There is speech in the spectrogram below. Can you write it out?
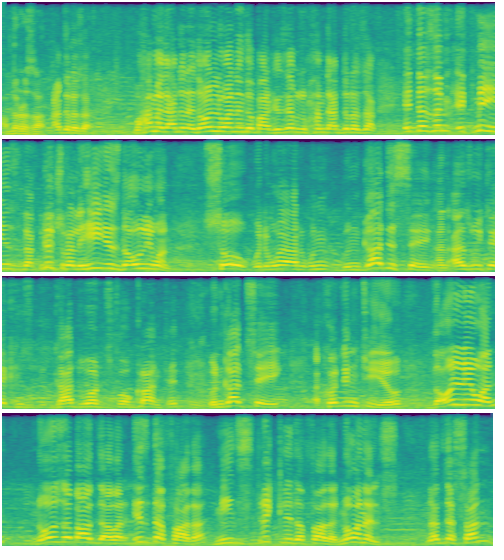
Abdul Razak. Abdul Razak. Muhammad Abdul the only one in the park. His name is Muhammad Abdul Razak. It doesn't. It means like literally he is the only one. So when we are, when, when God is saying, and as we take His God words for granted, when God saying, according to you, the only one knows about the hour is the Father, means strictly the Father, no one else, not the Son.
